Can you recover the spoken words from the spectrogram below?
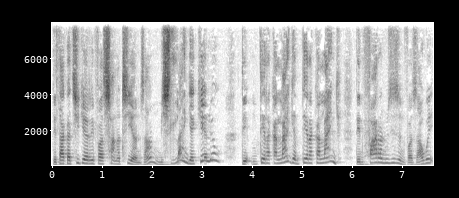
Dia tahaka antsika rehefa sanatria an'izany, misy lainga kely eo, dia miteraka lainga, miteraka lainga, dia ny farany hozy izy ny vazaha hoe,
